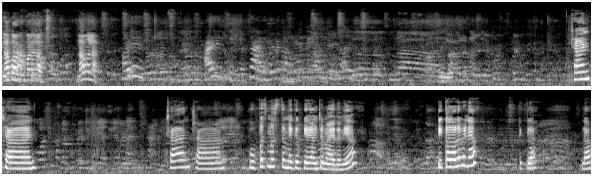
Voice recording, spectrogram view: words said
लाव पावडर मला लाव लाव मला छान छान छान छान खूपच मस्त मेकअप केले आमच्या मायराने हं? टिक्का लावला बेटा. टिकला. लाव.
